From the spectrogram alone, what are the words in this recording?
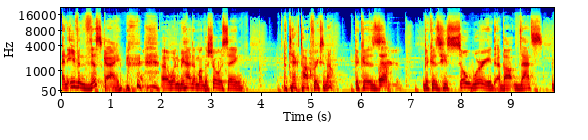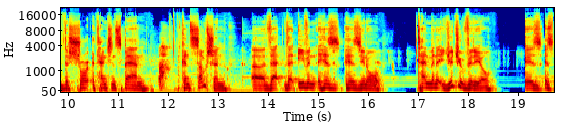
and even this guy, uh, when we had him on the show, was saying TikTok freaks him out because yeah. because he's so worried about that's the short attention span consumption uh, that that even his his you know 10 minute YouTube video is is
